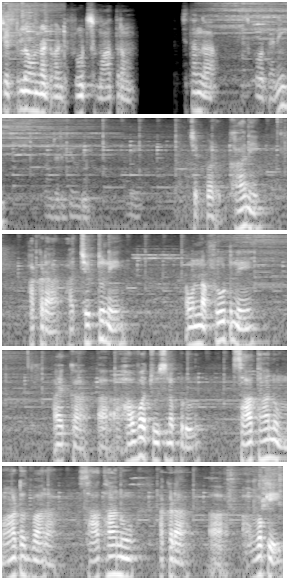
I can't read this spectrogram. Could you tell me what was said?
చెట్టులో ఉన్నటువంటి ఫ్రూట్స్ మాత్రం ఖచ్చితంగా తీసుకోవద్దని జరిగింది. అని చెప్పాడు. కానీ అక్కడ ఆ చెట్టుని ఉన్న ఫ్రూట్ని ఆ యొక్క హవ్వ చూసినప్పుడు సాతాను మాట ద్వారా సాతాను అక్కడ ఆ హవ్వకి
